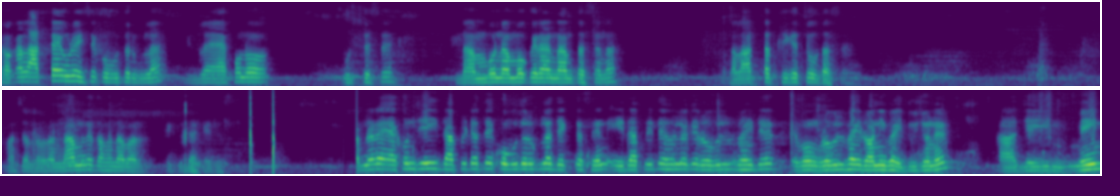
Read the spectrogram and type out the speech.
সকাল আটটায় উড়াইছে কবুতরগুলা। এগুলা এখনও উঠতেছে নামবো নামবো করে আর নামতেছে না। সকাল আটটার থেকে চলতেছে। মাশাল্লাহ ওরা নামলে তখন আবার একটু দেখাই দিচ্ছে। আপনারা এখন যেই দাপিটাতে কবুতরগুলা দেখতেছেন, এই দাপিতে হলো কি রবিল ভাইদের এবং রবিল ভাই, রনি ভাই দুজনের যেই মেইন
